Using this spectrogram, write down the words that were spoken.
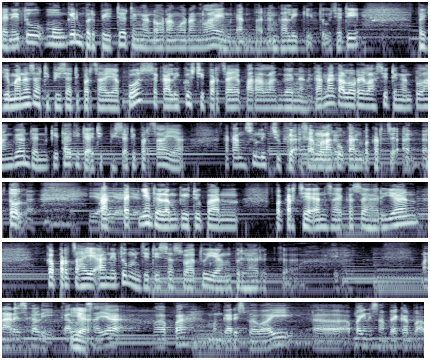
Dan itu mungkin berbeda dengan orang-orang lain kan barangkali gitu. Jadi bagaimana saya bisa dipercaya bos sekaligus dipercaya para langganan. Karena kalau relasi dengan pelanggan dan kita tidak bisa dipercaya akan sulit juga saya melakukan pekerjaan. Betul. Iya, iya, Prakteknya dalam kehidupan pekerjaan saya keseharian kepercayaan itu menjadi sesuatu yang berharga. ini menarik sekali kalau Iya. saya apa menggarisbawahi eh, apa yang disampaikan Pak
